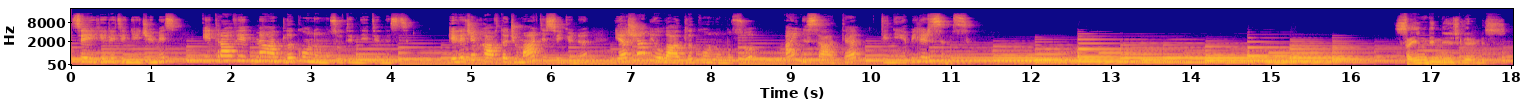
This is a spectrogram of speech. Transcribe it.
Sevgili dinleyicimiz, İtiraf Etme adlı konumuzu dinlediniz. Gelecek hafta cumartesi günü Yaşam Yolu adlı konumuzu aynı saatte dinleyebilirsiniz. Sayın dinleyicilerimiz,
